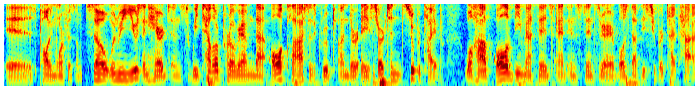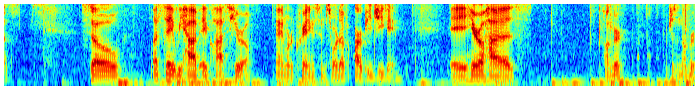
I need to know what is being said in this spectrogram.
is polymorphism. So when we use inheritance, we tell our program that all classes grouped under a certain supertype will have all of the methods and instance variables that the supertype has. So let's say we have a class hero and we're creating some sort of RPG game. A hero has hunger, which is a number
